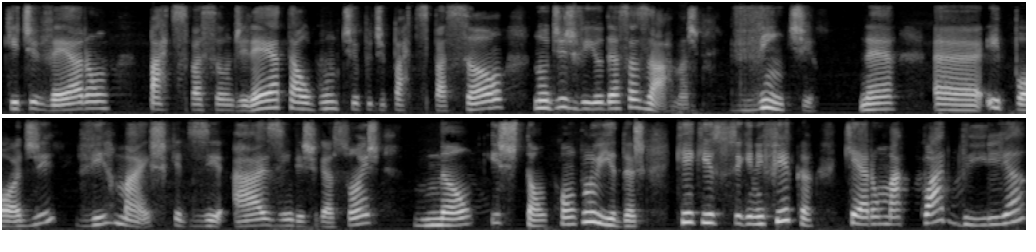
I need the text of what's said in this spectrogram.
que tiveram participação direta, algum tipo de participação no desvio dessas armas. 20, né? É, e pode vir mais, quer dizer, as investigações não estão concluídas. O que, que isso significa? Que era uma quadrilha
